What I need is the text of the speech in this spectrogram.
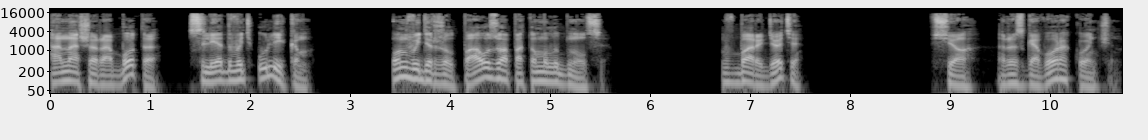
А наша работа — следовать уликам». Он выдержал паузу, а потом улыбнулся. «В бар идете?» «Все, разговор окончен».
